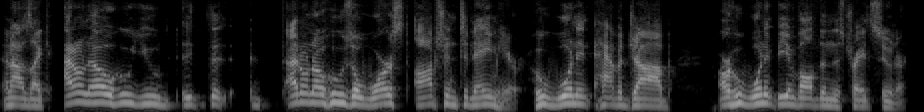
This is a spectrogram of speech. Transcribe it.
And I was like, I don't know who you, the, I don't know who's a worst option to name here, who wouldn't have a job or who wouldn't be involved in this trade sooner.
